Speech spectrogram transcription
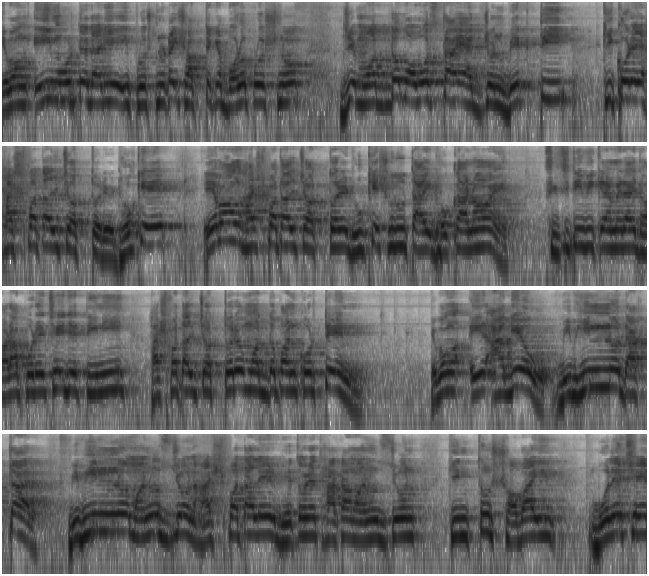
এবং এই মুহূর্তে দাঁড়িয়ে এই প্রশ্নটাই সব থেকে বড় প্রশ্ন যে মদ্যপ অবস্থায় একজন ব্যক্তি কি করে হাসপাতাল চত্বরে ঢোকে এবং হাসপাতাল চত্বরে ঢুকে শুধু তাই ঢোকা নয় সিসিটিভি ক্যামেরায় ধরা পড়েছে যে তিনি হাসপাতাল চত্বরেও মদ্যপান করতেন এবং এর আগেও বিভিন্ন ডাক্তার বিভিন্ন মানুষজন হাসপাতালের ভেতরে থাকা মানুষজন কিন্তু সবাই বলেছেন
